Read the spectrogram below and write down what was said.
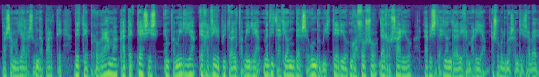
Pasamos ya a la segunda parte de este programa, catequesis en familia, ejercicio espiritual en familia, meditación del segundo misterio gozoso del rosario, la visitación de la Virgen María a su prima Santa Isabel.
